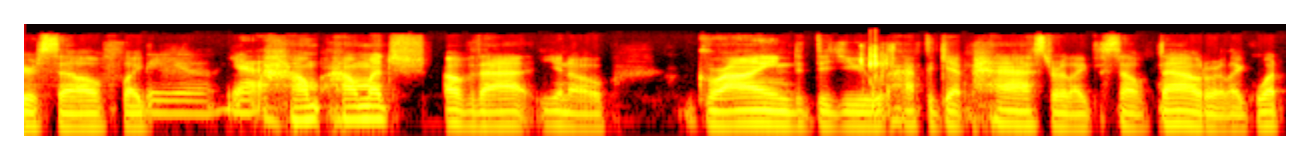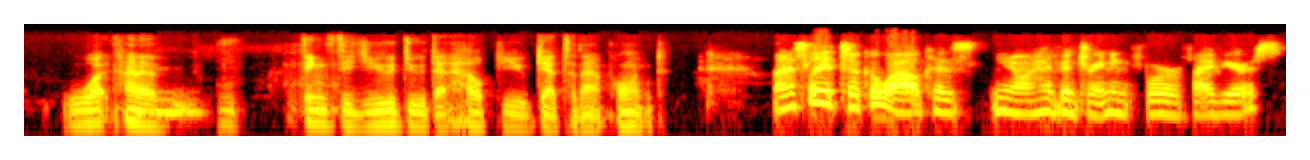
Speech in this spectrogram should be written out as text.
yourself. Like Be you yeah how how much of that you know grind did you have to get past or like the self doubt or like what what kind of Mm. things did you do that helped you get to that point? Honestly it took a while because you know i had been training for five years.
